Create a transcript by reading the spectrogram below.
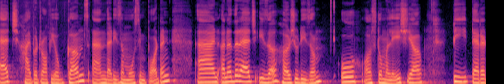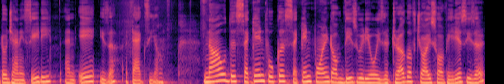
H, hypertrophy of gums, and that is the most important. And another H is a hirsutism, O, osteomalacia, T, teratogenicity, and A is a ataxia. Now the second focus, second point of this video is a drug of choice for various seizure.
